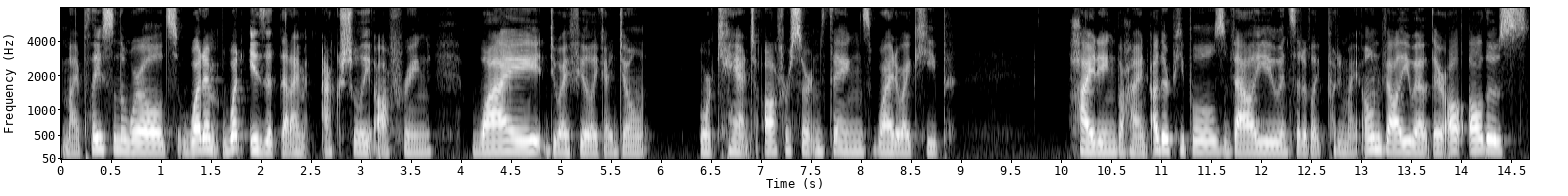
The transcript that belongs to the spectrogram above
my place in the world, what am what is it that I'm actually offering? Why do I feel like I don't or can't offer certain things? Why do I keep hiding behind other people's value instead of like putting my own value out there? All all those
